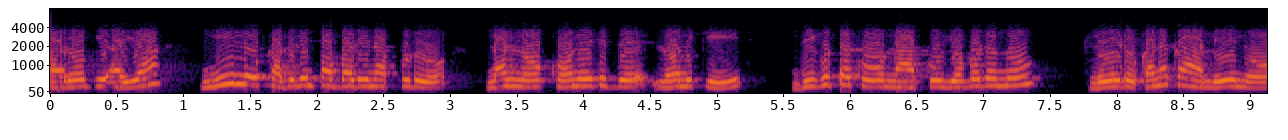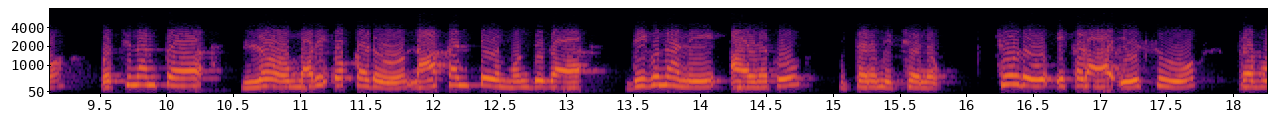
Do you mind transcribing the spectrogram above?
ఆ రోగి అయ్యా నీళ్ళు కదిలింపబడినప్పుడు నన్ను కోనేటి లోనికి దిగుటకు నాకు ఎవడను లేడు. కనుక నేను వచ్చినంతలో మరి ఒకడు నాకంటే ముందుగా దిగునని ఆయనకు ఉత్తరమిచ్చాను. చూడు ఇక్కడ యేసు ప్రభు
